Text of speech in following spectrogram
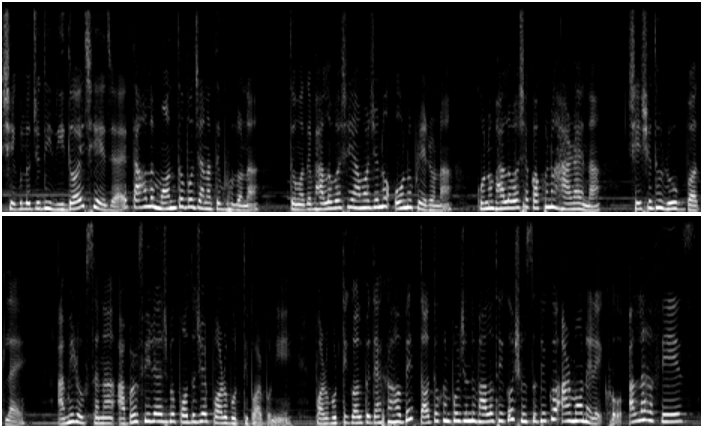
সেগুলো যদি হৃদয় ছেয়ে যায়, তাহলে মন্তব্য জানাতে ভুলো না। তোমাদের ভালোবাসাই আমার জন্য অনুপ্রেরণা। কোনো ভালোবাসা কখনো হারায় না, সে শুধু রূপ বদলায়। আমি রোকসানা আবার ফিরে আসব পদজার পরবর্তী পর্ব নিয়ে। পরবর্তী গল্পে দেখা হবে। ততক্ষণ পর্যন্ত ভালো থেকো, সুস্থ থেকো আর মনে রেখো। আল্লাহ হাফেজ।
